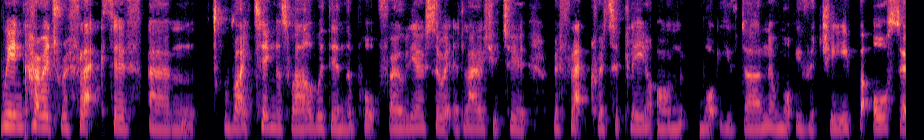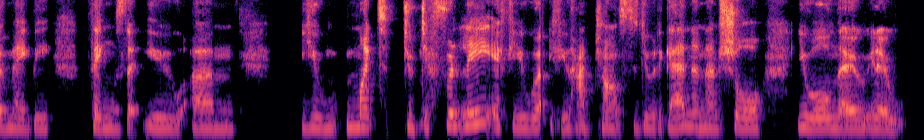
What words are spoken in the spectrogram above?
We encourage reflective um, writing as well within the portfolio. So it allows you to reflect critically on what you've done and what you've achieved, but also maybe things that you um, you might do differently if you were if you had chance to do it again and i'm sure you all know you know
